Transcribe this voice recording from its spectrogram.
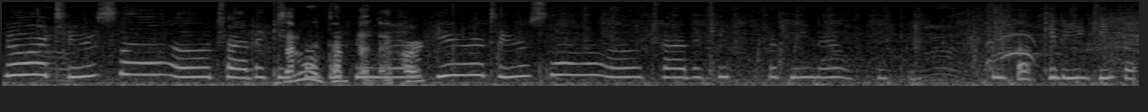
You're too slow, try to keep up with me now. part? You're too slow, try to keep up with me now. Keep up, kitty, keep up.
